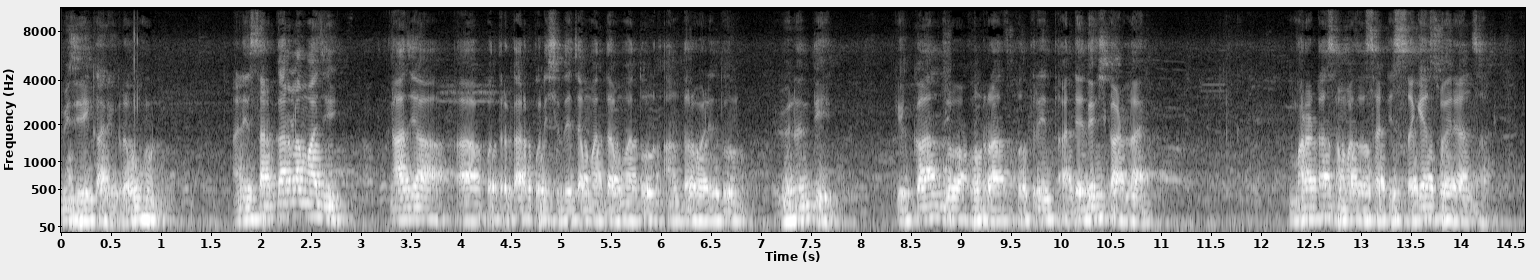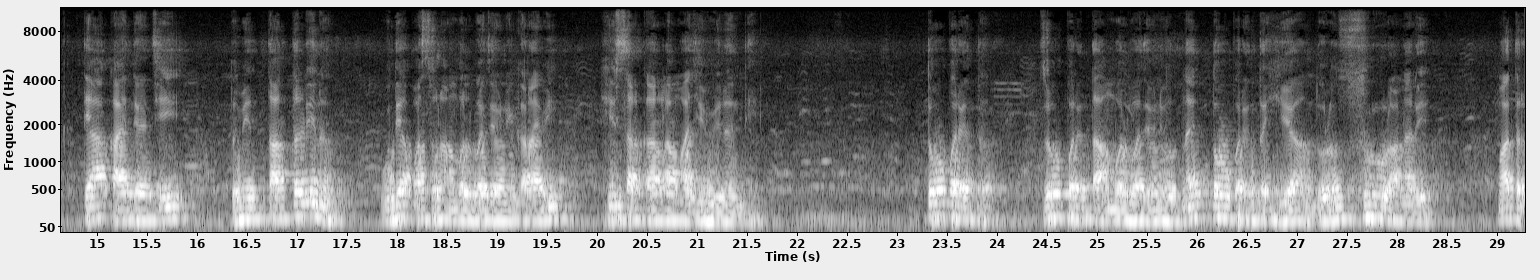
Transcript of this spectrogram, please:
विजयी कार्यक्रम होणार. आणि सरकारला माझी आज या पत्रकार परिषदेच्या माध्यमातून अंतरवाळीतून विनंती की काल जो आपण राजपत्रित अध्यादेश काढला आहे मराठा समाजासाठी सगळ्या सोयऱ्यांचा. त्या कायद्याची तुम्ही तातडीनं उद्यापासून अंमलबजावणी करावी ही सरकारला माझी विनंती. तोपर्यंत जोपर्यंत अंमलबजावणी होत नाही तोपर्यंत हे आंदोलन सुरू राहणार आहे. मात्र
